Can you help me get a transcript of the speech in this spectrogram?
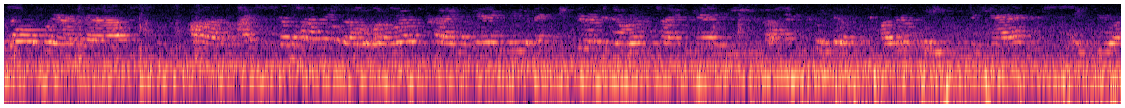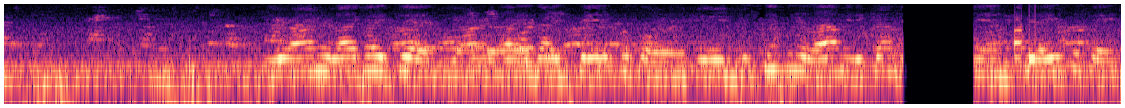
you won't wear a mask. Um, I'm still having a, a rough time hearing you, and I think you're having a rough time hearing me. Um, take up some other cases again, take you up to, and, you know, take up some Your Honor, like I said, Your Honor, as I stated before, if you just simply allow me to come in face to face,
